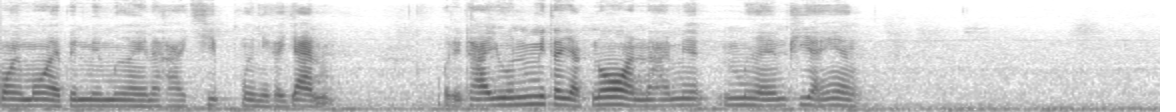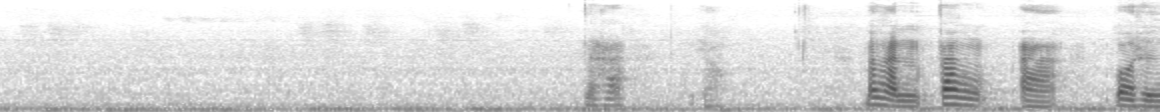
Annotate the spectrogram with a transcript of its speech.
มอยๆเป็นเมื่อยๆนะคะ คลิปมือนี้ก็ยานบ่ได้ทายอยู่มันมีแต่อยากนอนนะคะเมื่อยมันเพียแฮงนะคะ เดี๋ยว มาหันฟังอ่าบอถึง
